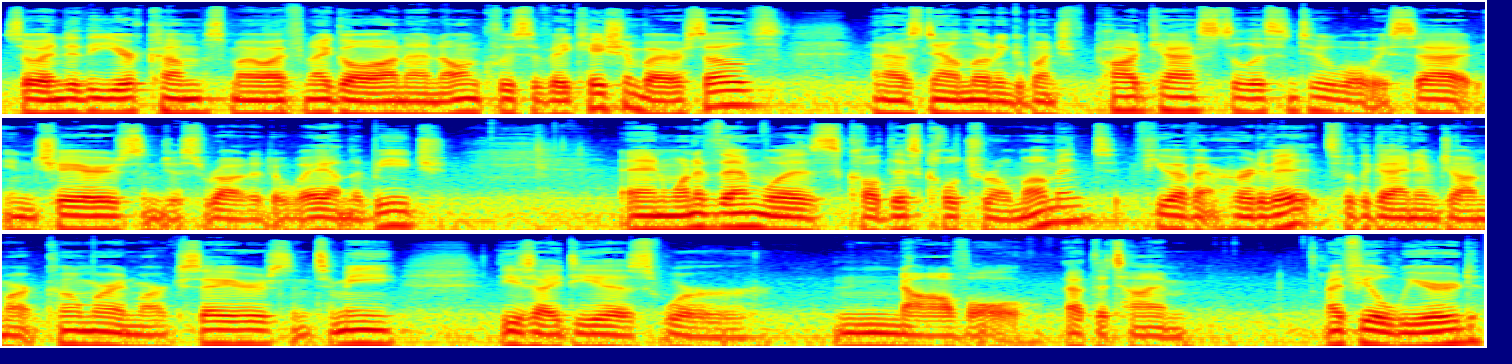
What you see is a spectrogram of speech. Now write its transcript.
So, end of the year comes, my wife and I go on an all inclusive vacation by ourselves. And I was downloading a bunch of podcasts to listen to while we sat in chairs and just rotted away on the beach and one of them was called This Cultural Moment. If you haven't heard of it, it's with a guy named John Mark Comer and Mark Sayers. And to me, these ideas were novel at the time. I feel weird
